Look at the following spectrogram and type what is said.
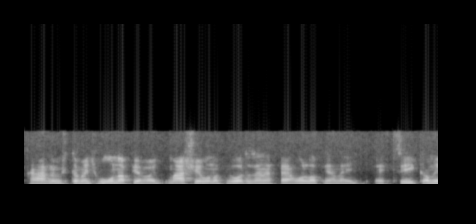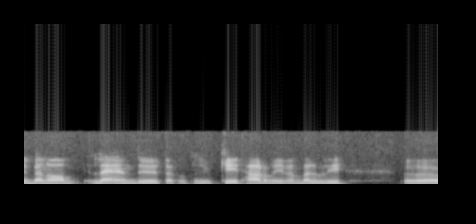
hát nem is tudom, egy hónapja, vagy másfél hónapja volt az NFL honlapján egy, egy cikk, amiben a leendő, tehát mondjuk két-három éven belüli ö,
